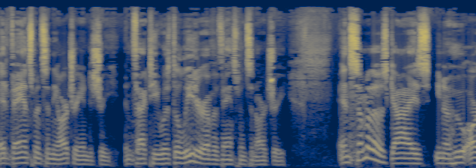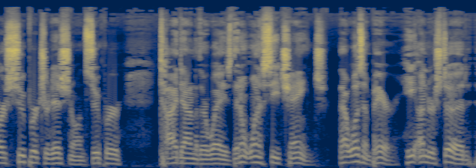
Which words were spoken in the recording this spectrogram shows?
advancements in the archery industry. In fact, he was the leader of advancements in archery. And some of those guys, you know, who are super traditional and super tied down to their ways, they don't want to see change. That wasn't Bear. He understood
